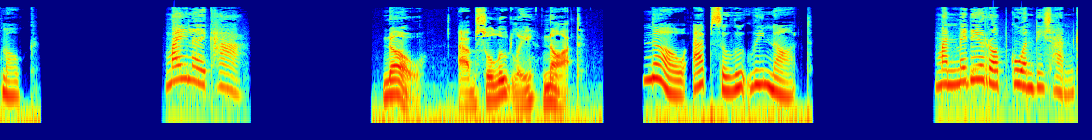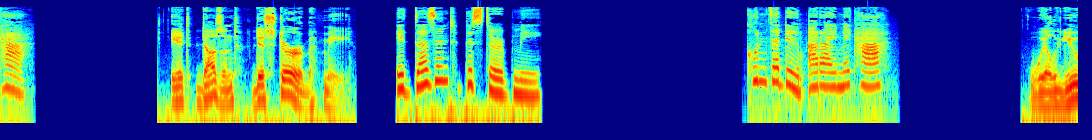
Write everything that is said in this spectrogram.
smoke? ไม่เลยค่ะ No, absolutely not. No, absolutely not. มันไม่ได้รบกวนดิฉันค่ะ It doesn't disturb me. It doesn't disturb me. คุณจะดื่มอะไรไหมคะ Will you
